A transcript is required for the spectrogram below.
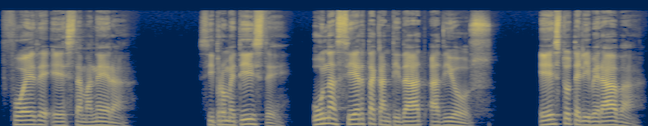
fue de esta manera. Si prometiste una cierta cantidad a Dios, esto te liberaba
